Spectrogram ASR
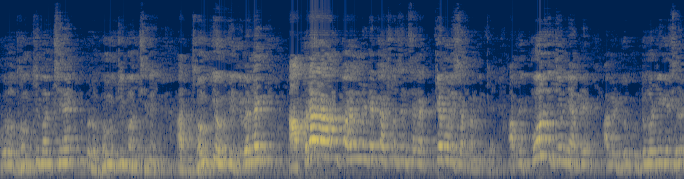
কোনো ধমকি মানছি নাই কোনো হুমকি মানছি নাই। আর ধমকি হুমকি দিবেন নাই আপনারা আনপার্লামেন্টের কাজ করছেন সেটা কে বলেছে আপনাদেরকে? আপনি কোন জন্য আপনি আপনি ডু- ডুমুরটি গেছিলেন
